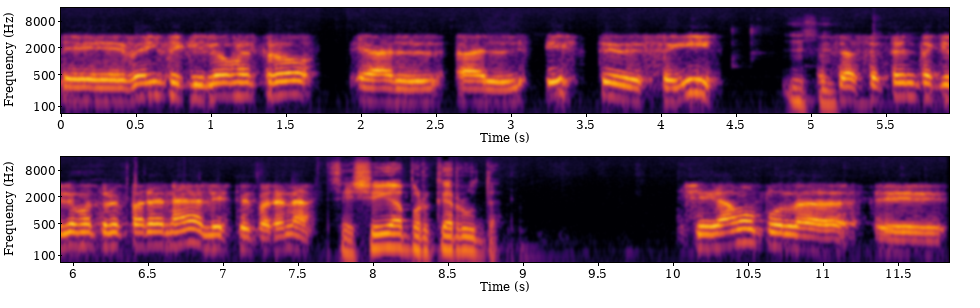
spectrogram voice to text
eh, 20 kilómetros al, al este de Seguí, o sea, 70 kilómetros de Paraná al este de Paraná. ¿Se llega por qué ruta? Llegamos por la, eh,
